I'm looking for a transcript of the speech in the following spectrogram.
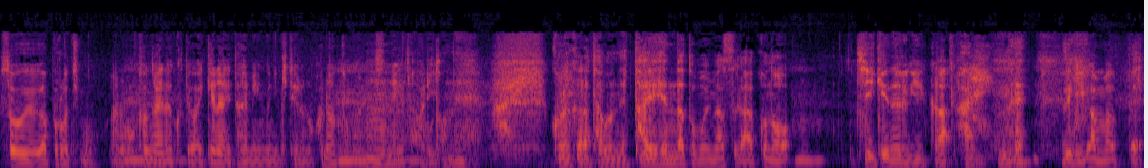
そういうアプローチもあの考えなくてはいけないタイミングに来てるのかなと思いますね。やっぱり。ね。これから多分ね大変だと思いますが、この地域エネルギー化、はい、ね、ぜひ頑張って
